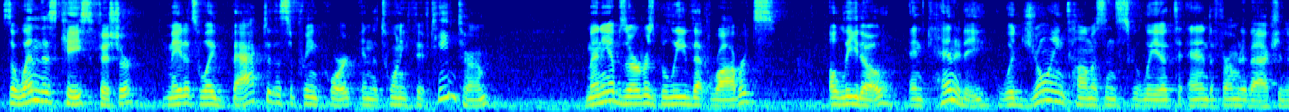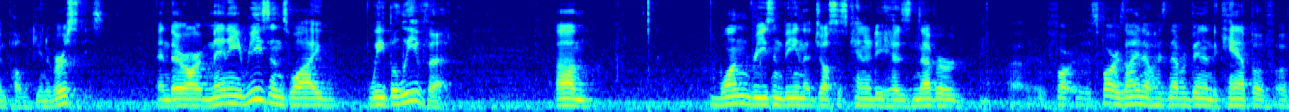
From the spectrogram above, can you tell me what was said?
So, when this case, Fisher, made its way back to the Supreme Court in the 2015 term, many observers believed that Roberts, Alito, and Kennedy would join Thomas and Scalia to end affirmative action in public universities. And there are many reasons why we believe that. Um, one reason being that Justice Kennedy has never, uh, far, as far as I know, has never been in the camp of, of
